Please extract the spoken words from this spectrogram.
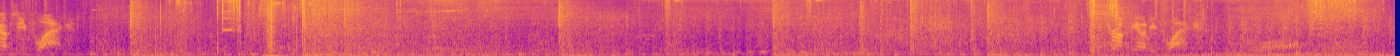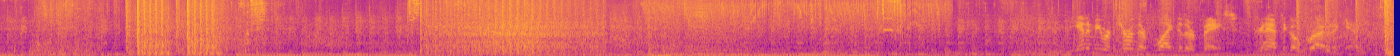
IMC flag. We dropped the enemy flag. The enemy returned their flag to their base. You're gonna have to go grab it again.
